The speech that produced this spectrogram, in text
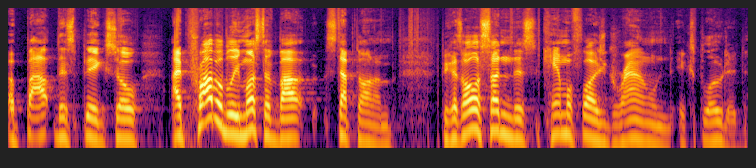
about this big. So I probably must have about stepped on them because all of a sudden this camouflage ground exploded.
